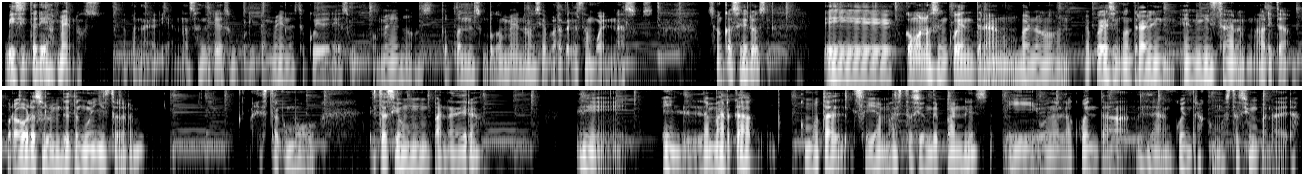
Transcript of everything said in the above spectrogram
visitarías menos la panadería, ¿no? Saldrías un poquito menos, te cuidarías un poco menos, te pones un poco menos y aparte que están buenazos. Son caseros. Eh, ¿Cómo nos encuentran? Bueno, me puedes encontrar en, Instagram. Ahorita, por ahora solamente tengo Instagram. Está como Estación Panadera. Eh, en la marca como tal se llama Estación de Panes y bueno, la cuenta la encuentras como Estación Panadera.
